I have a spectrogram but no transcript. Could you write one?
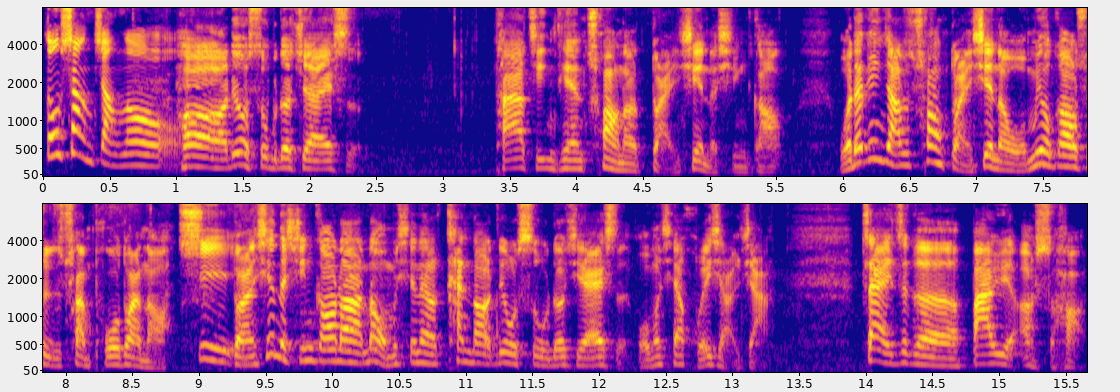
都上涨喽。好，六四五六 GIS。它今天创了短线的新高，我在跟你讲是创短线的，我没有告诉你是创波段的哦。是短线的新高呢？那我们现在看到六四五六 GS，我们先回想一下，在这个八月二十号，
